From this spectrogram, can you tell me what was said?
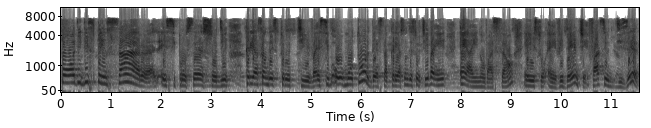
pode dispensar esse processo de criação destrutiva. Esse, o motor dessa criação destrutiva é, é a inovação, e isso é evidente, é fácil dizer,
